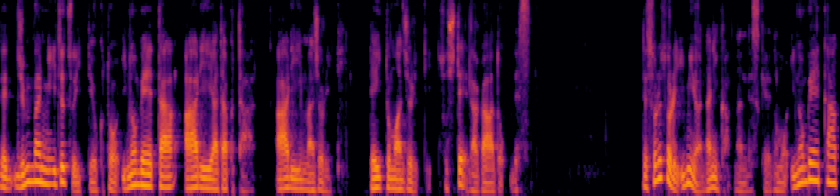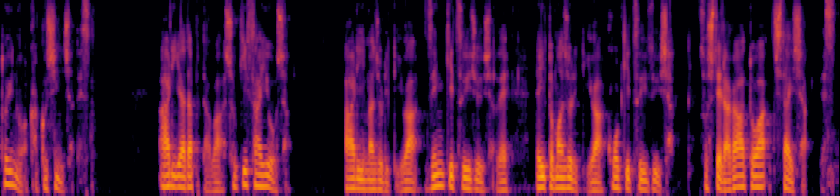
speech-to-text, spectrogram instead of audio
で、順番に5つ言っておくと、イノベーター、アーリーアダプター、アーリーマジョリティ、レイトマジョリティ、そしてラガードです。で、それぞれ意味は何かなんですけれども、イノベーターというのは革新者です。アーリーアダプターは初期採用者。アーリーマジョリティは前期追従者で、レイトマジョリティは後期追随者。そしてラガードは遅滞者です。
